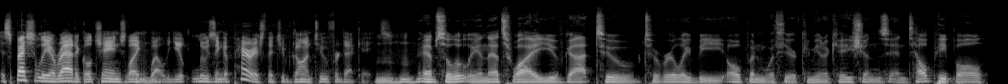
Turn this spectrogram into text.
especially a radical change like mm-hmm. well you, losing a parish that you've gone to for decades mm-hmm. absolutely and that's why you've got to to really be open with your communications and tell people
